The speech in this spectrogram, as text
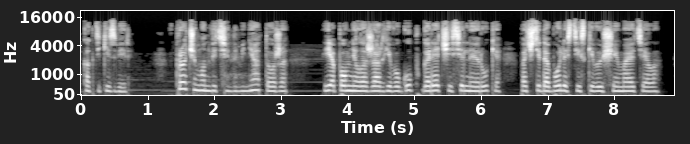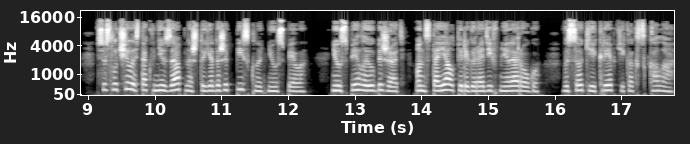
как дикий зверь. Впрочем, он ведь и на меня тоже. Я помнила жар его губ, горячие сильные руки, почти до боли стискивающие мое тело. Все случилось так внезапно, что я даже пискнуть не успела. Не успела и убежать. Он стоял, перегородив мне дорогу. Высокий и крепкий, как скала.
